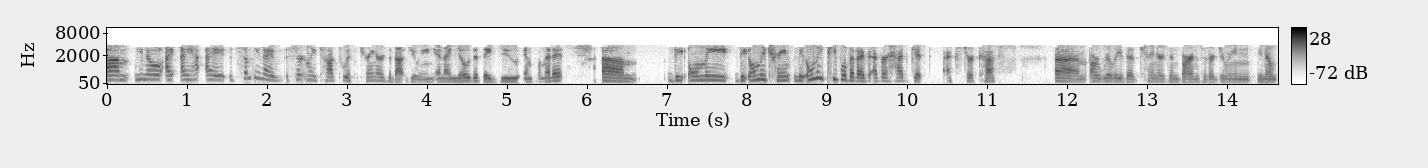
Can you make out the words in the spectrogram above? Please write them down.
Um, you know, I, I, I, it's something I've certainly talked with trainers about doing, and I know that they do implement it. Um, the only, the only train, the only people that I've ever had get extra cuffs um, are really the trainers in barns that are doing, you know,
